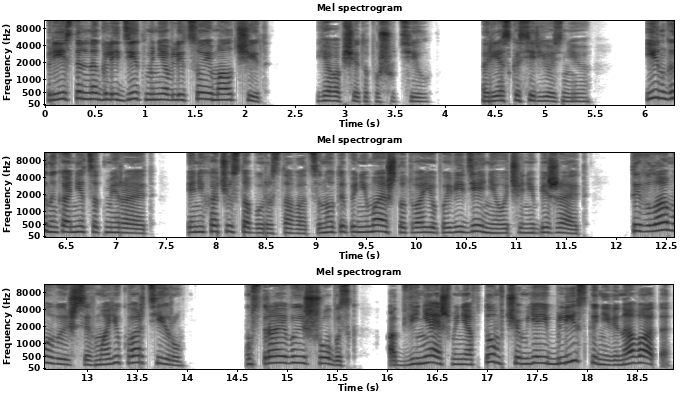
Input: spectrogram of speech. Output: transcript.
пристально глядит мне в лицо и молчит. Я вообще-то пошутил. Резко серьезнее. Инга, наконец, отмирает. Я не хочу с тобой расставаться, но ты понимаешь, что твое поведение очень обижает. Ты вламываешься в мою квартиру, устраиваешь обыск, обвиняешь меня в том, в чем я и близко не виновата.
